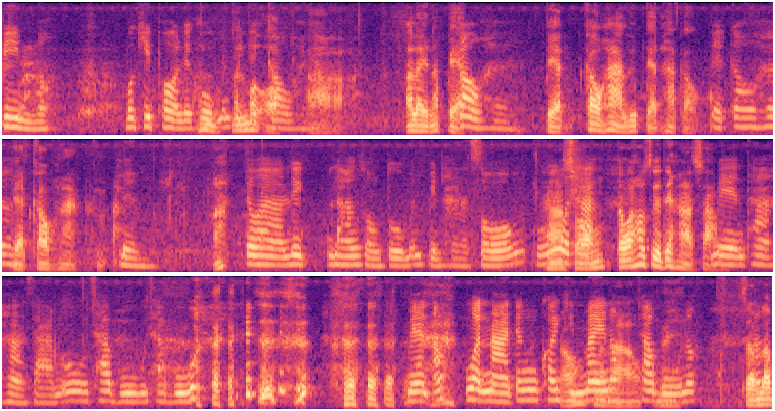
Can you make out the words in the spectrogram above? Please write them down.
ปีนเนาะบ่คิดพอเลขหกมันมัเป็นนเลบ่ขออเก้ากค่ะอ่า อะไรนะแปดเก้าห้าแปดเก้าห้าหรือแปดห้าเก้าแปดเก้าห้า แปดเก้าห้า แม่นอะแต่ว่าเลข รางสองตัวมันเป็นหาสองโอ้หาสอถ้างแต่ว่าเขาซื้อได้หาสามแม่นถ้าหาสามโอ้ชาบูชาบู แม่นเอ้างวดหน้าจังค่อยกินไหมเนาะชาบูเนาะ สำหรับ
